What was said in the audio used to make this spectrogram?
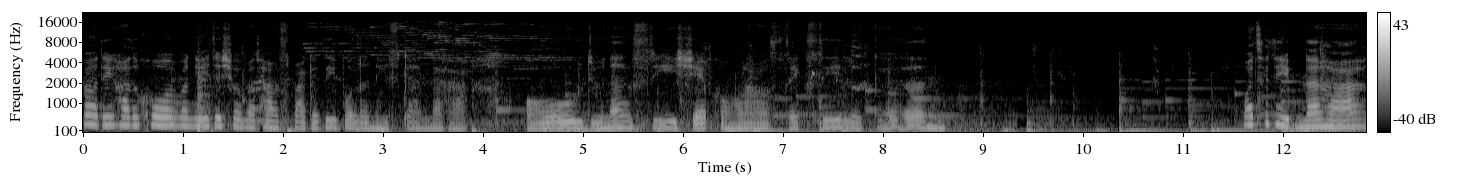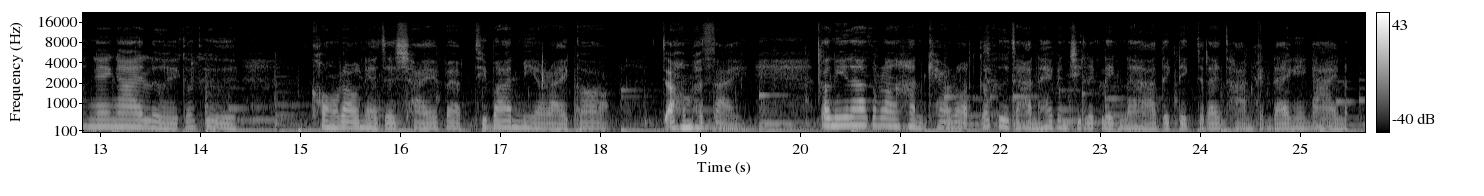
สวัสดีค่ะทุกคนวันนี้จะชวนมาทำสปาเกตตี้โบโลนีสกันนะคะ โอ้ดูนั่นสิเชฟของเราเซ็กซี่เหลือเกิน วัตถุดิบนะคะ ง่ายๆเลยก็คือ ของเราเนี่ยจะใช้แบบที่บ้านมีอะไรก็จะเอามาใส่ ตอนนี้นะกำลังหั่นแครอทก็คือจะหั่นให้เป็นชิ้นเล็กๆนะคะ เด็กๆจะได้ทานกันได้ง่ายๆเนาะ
